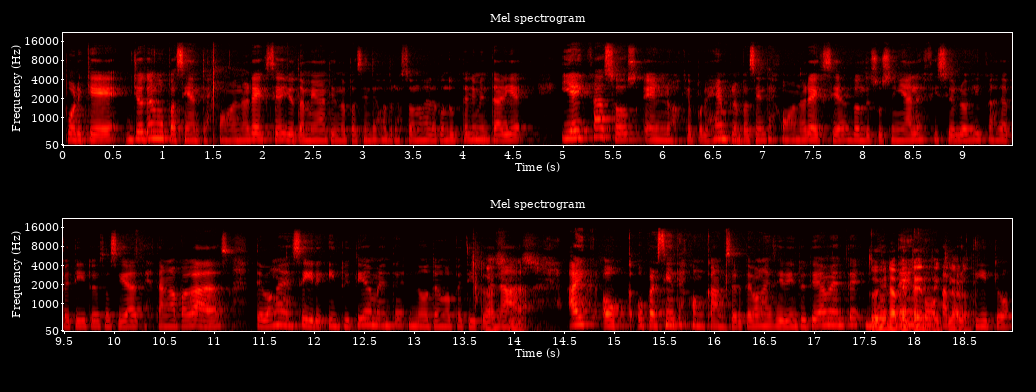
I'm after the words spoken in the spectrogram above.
Porque yo tengo pacientes con anorexia, yo también atiendo pacientes con trastornos de la conducta alimentaria y hay casos en los que, por ejemplo, en pacientes con anorexia, donde sus señales fisiológicas de apetito y de saciedad están apagadas, te van a decir intuitivamente no tengo apetito de nada. Hay, o, pacientes con cáncer te van a decir intuitivamente no tengo apetito.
